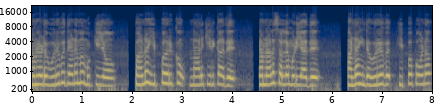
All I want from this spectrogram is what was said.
நம்மளோட உறவு தானமா முக்கியம்? பணம் இப்ப இருக்கும் நாளைக்கு இருக்காது. நம்மளால சொல்ல முடியாது. ஆனா இந்த உறவு இப்ப போனா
